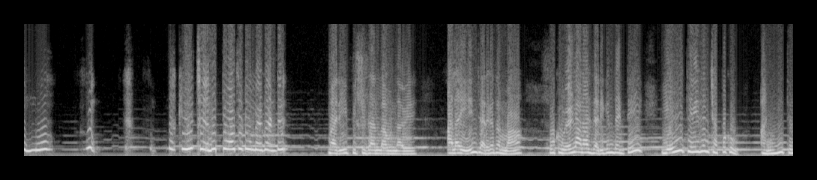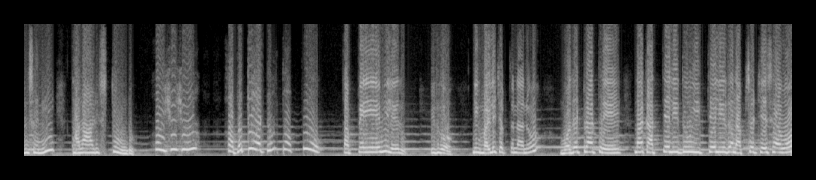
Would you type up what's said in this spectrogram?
అమ్మో నాకేం చేయాలో తోచడం లేదండి. మరీ పిచ్చిదానిలా ఉన్నావే. అలా ఏం జరగదమ్మా. ఒకవేళ అలా జరిగిందంటే ఏమీ తెలియదని చెప్పకు. అన్నీ తెలుసని తల ఆడిస్తూ ఉండు. అయ్యో అబద్ధం ఆడటం తప్పు. తప్పేమీ లేదు. ఇదిగో నీకు మళ్ళీ చెప్తున్నాను. మొదటి రాత్రే నాకు అది తెలీదు ఇది తెలీదు అని అప్సెట్ చేశావో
